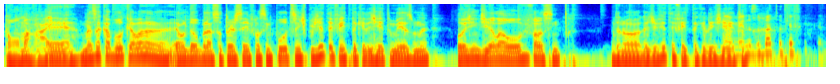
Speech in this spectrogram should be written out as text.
Toma, vai. É, mas acabou que ela, ela deu o braço a torcer e falou assim, putz, a gente podia ter feito daquele jeito mesmo, né? Hoje em dia ela ouve e fala assim, droga, devia ter feito daquele jeito. menos o batuque africano.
